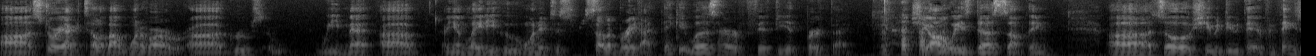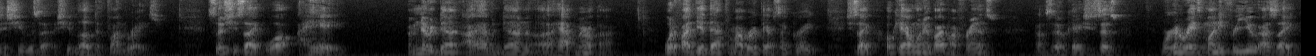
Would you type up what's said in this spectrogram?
Uh, story I could tell about one of our uh, groups. We met uh, a young lady who wanted to celebrate. I think it was her fiftieth birthday. she always does something. Uh, so she would do different things, and she was she loved to fundraise. So she's like, "Well, hey, I've never done. I haven't done a half marathon. What if I did that for my birthday?" I was like, "Great." She's like, "Okay, I want to invite my friends." And I said, "Okay." She says, "We're gonna raise money for you." I was like,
